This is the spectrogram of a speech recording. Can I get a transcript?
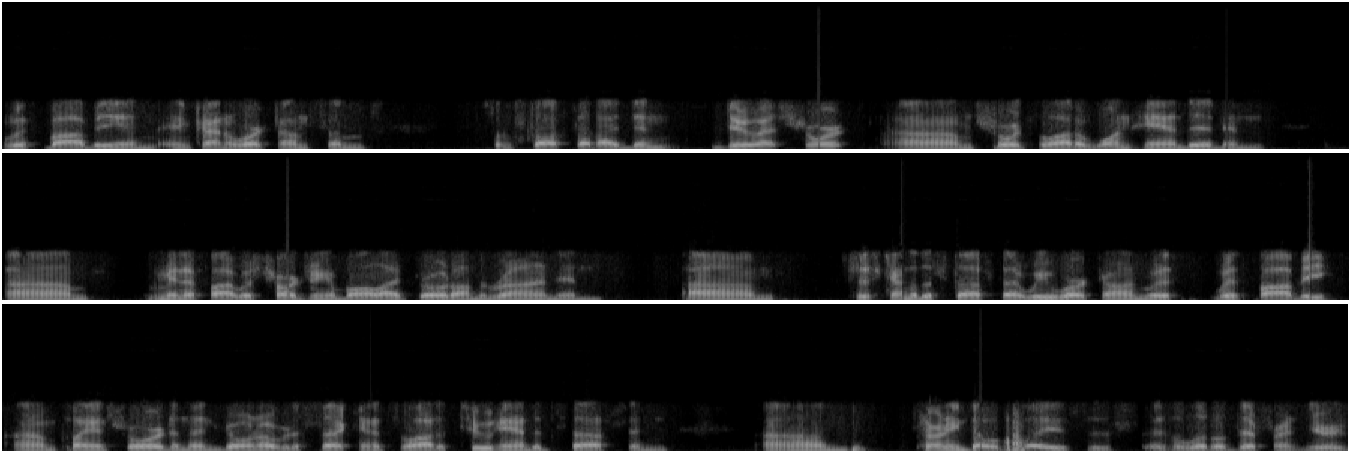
with Bobby, and, and kind of worked on some some stuff that I didn't do at short. Um, short's a lot of one handed, and um, I mean, if I was charging a ball, I'd throw it on the run, and um, just kind of the stuff that we work on with with Bobby um, playing short, and then going over to second. It's a lot of two handed stuff, and um, turning double plays is is a little different. You're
